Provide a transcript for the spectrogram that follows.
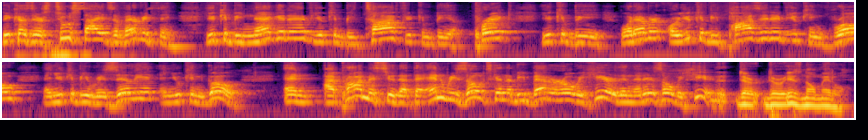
because there's two sides of everything. You can be negative, you can be tough, you can be a prick, you can be whatever, or you can be positive, you can grow, and you can be resilient, and you can go. And I promise you that the end result's going to be better over here than it is over here. There, there is no middle.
